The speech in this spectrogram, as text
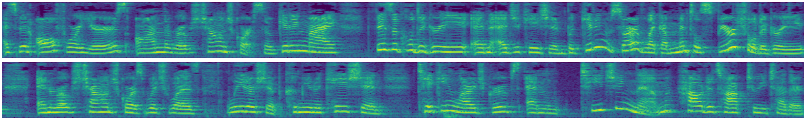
I spent all four years on the Ropes Challenge course. So getting my physical degree and education, but getting sort of like a mental spiritual degree in Ropes Challenge course, which was leadership, communication, taking large groups and teaching them how to talk to each other,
